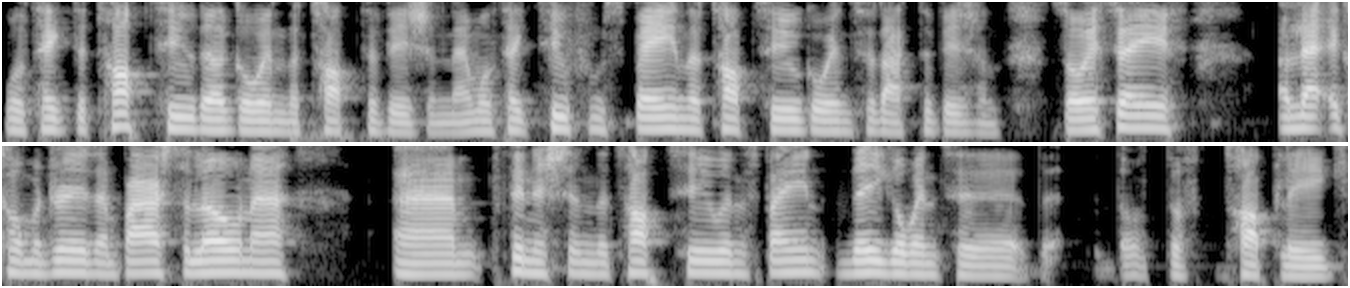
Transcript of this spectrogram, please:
We'll take the top two, they'll go in the top division. Then we'll take two from Spain, the top two go into that division. So I say if Atletico Madrid and Barcelona um, finish in the top two in Spain, they go into the, the, the, top league.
